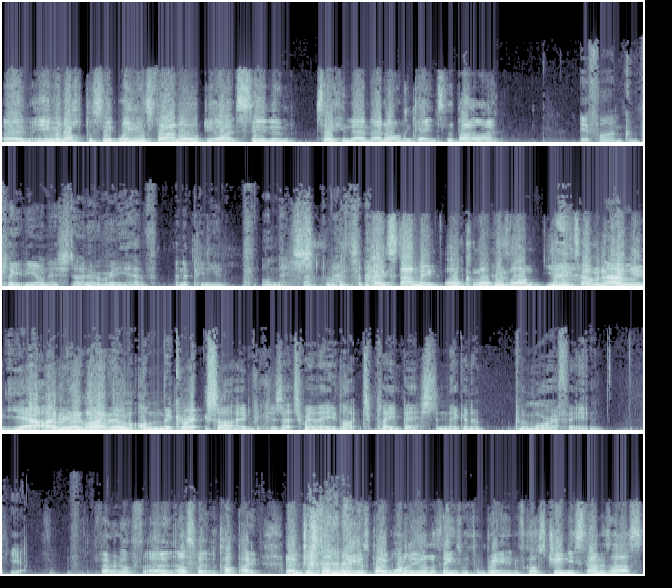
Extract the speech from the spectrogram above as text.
um, are you an opposite wingers fan or do you like to see them taking their men on and getting to the byline? If I'm completely honest, I don't really have an opinion on this Outstanding. Or come up with one. You need to have an um, opinion. yeah, I really like them one. on the correct side because that's where they like to play best and they're going to put more effort in fair enough. Uh, that's a bit of a cop out. Um, just on the wingers point, one of the other things we can bring in, of course, Junior Stanislas,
